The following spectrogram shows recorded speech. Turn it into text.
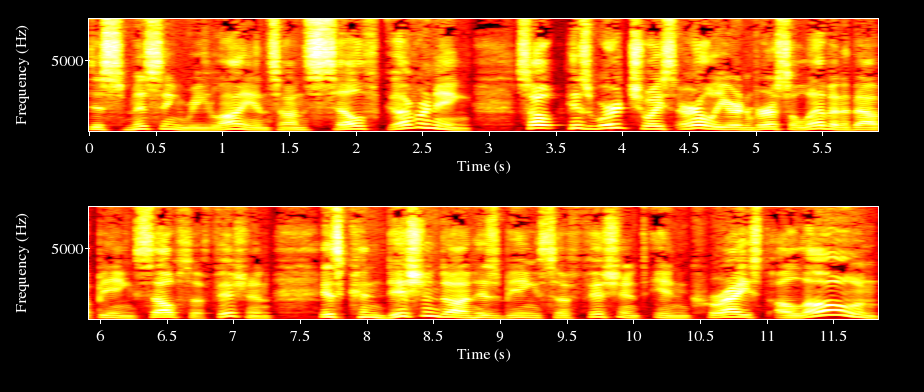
dismissing reliance on self governing. So his word choice earlier in verse 11 about being self sufficient is conditioned on his being sufficient in Christ alone.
